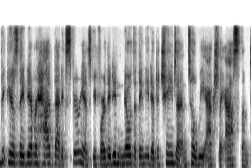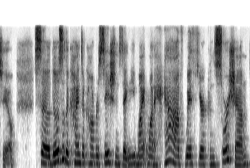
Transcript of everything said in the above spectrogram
because they never had that experience before, they didn't know that they needed to change that until we actually asked them to. So those are the kinds of conversations that you might want to have with your consortium,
